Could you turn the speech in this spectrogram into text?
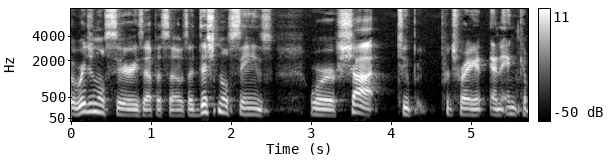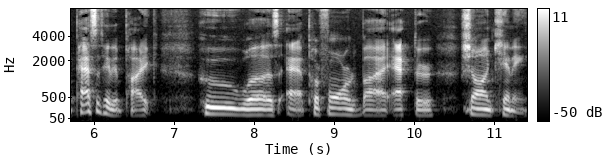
original series episodes, additional scenes were shot to p- portray an incapacitated Pike who was at, performed by actor Sean Kenney.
